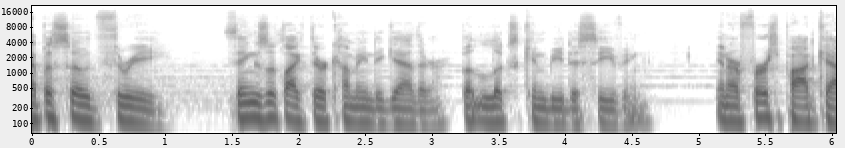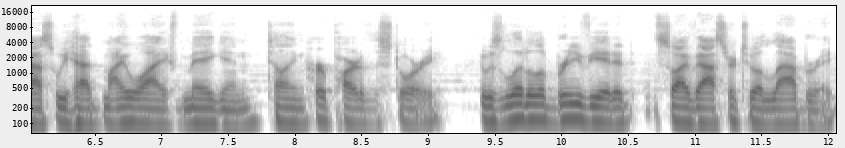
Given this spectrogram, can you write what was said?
Episode 3 Things look like they're coming together, but looks can be deceiving. In our first podcast, we had my wife, Meagan, telling her part of the story. It was a little abbreviated, so I've asked her to elaborate.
